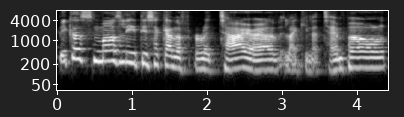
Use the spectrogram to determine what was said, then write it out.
Because mostly it is a kind of retired like in a temple.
